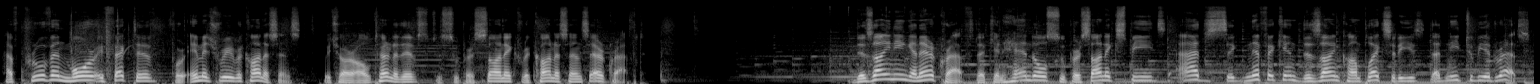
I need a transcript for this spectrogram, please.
have proven more effective for imagery reconnaissance which are alternatives to supersonic reconnaissance aircraft. Designing an aircraft that can handle supersonic speeds adds significant design complexities that need to be addressed.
